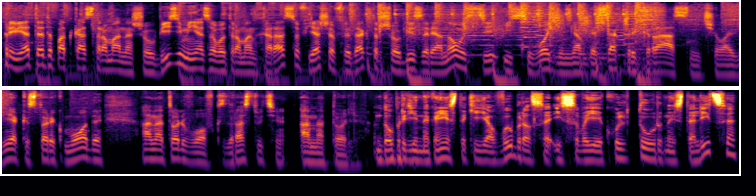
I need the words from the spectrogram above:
привет, это подкаст Романа Шоубизи. Меня зовут Роман Харасов, я шеф-редактор шоу-биза РИА Новости. И сегодня у меня в гостях прекрасный человек, историк моды Анатоль Вовк. Здравствуйте, Анатоль. Добрый день. Наконец-таки я выбрался из своей культурной столицы,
